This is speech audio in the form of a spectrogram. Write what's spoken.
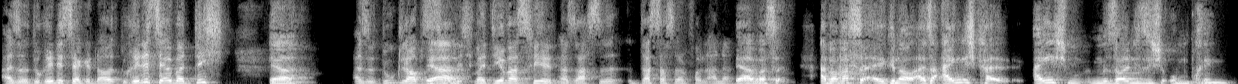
Also du redest ja genau, du redest ja über dich. Ja. Also du glaubst ja. es ja nicht, weil dir was fehlt. dann sagst du, das das dann von anderen. Ja, was aber was, äh, genau, also eigentlich, kann, eigentlich sollen die sich umbringen.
